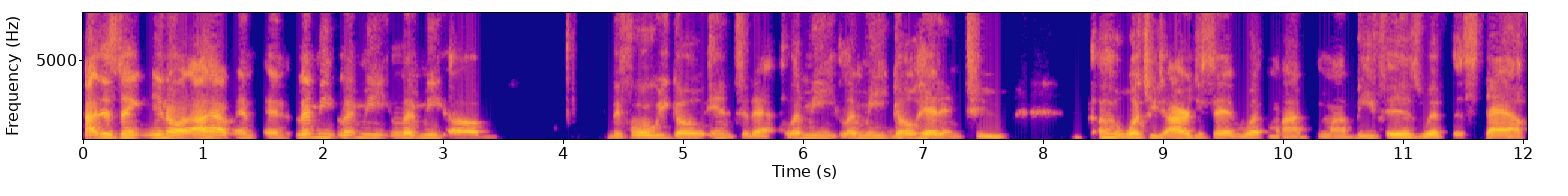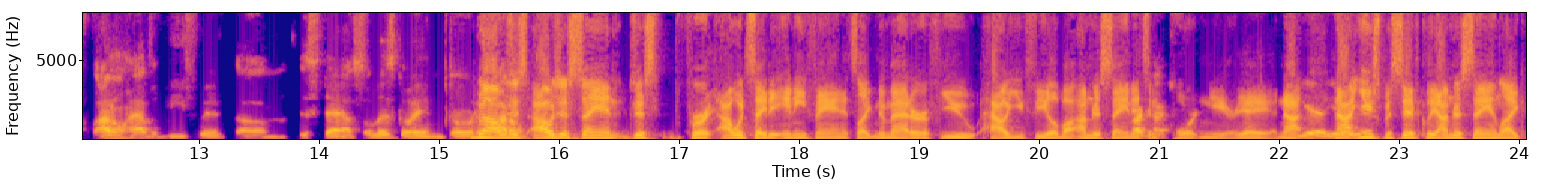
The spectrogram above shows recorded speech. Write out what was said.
I just think you know I have and and let me let me let me um, before we go into that, let me let me go ahead into uh, what you I heard you said what my my beef is with the staff. I don't have a beef with um, the staff, so let's go ahead and throw it. No, I was I just I was just saying just for I would say to any fan, it's like no matter if you how you feel about. I'm just saying it's an important year. Yeah, yeah, not yeah, yeah, not yeah. you specifically. I'm just saying like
